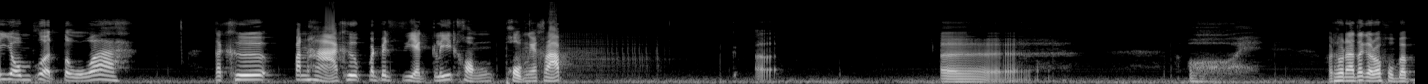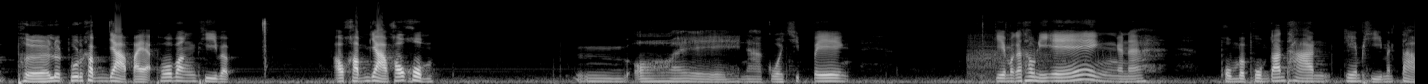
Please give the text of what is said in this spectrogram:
นิยมส่วนตัวแต่คือปัญหาคือมันเป็นเสียงกรีดของผมไงครับ เออเออโอ้ยขอโทษนะถ้าเกิดว่าผมแบบเผลอหลุดพูดคำหยาบไปอะเพราะว่าบางทีแบบ เอาคำหยาบเข้าคมอืมโอ้ยน่ากลัวชิปเป้ง เกมมันก็เท่านี้เองนะผมแบบภูมิต้านทานเกมผีมันต่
